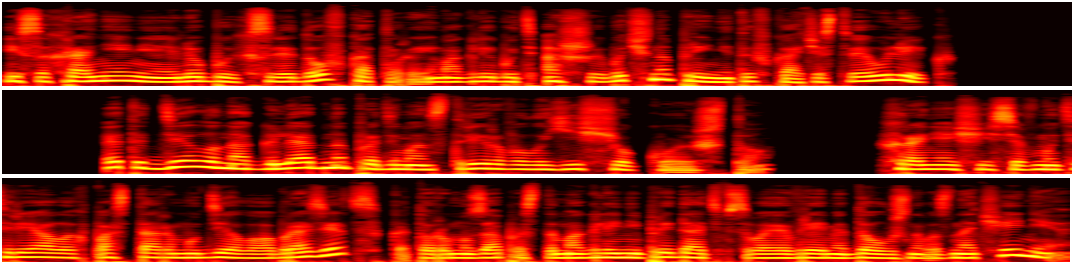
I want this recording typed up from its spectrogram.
и сохранения любых следов, которые могли быть ошибочно приняты в качестве улик. Это дело наглядно продемонстрировало еще кое-что. Хранящийся в материалах по старому делу образец, которому запросто могли не придать в свое время должного значения,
